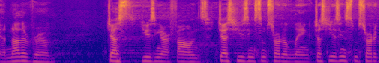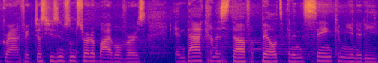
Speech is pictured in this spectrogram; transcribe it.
another room just using our phones, just using some sort of link, just using some sort of graphic, just using some sort of Bible verse. And that kind of stuff built an insane community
